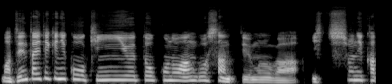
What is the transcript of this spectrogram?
まあ、全体的にこう金融とこの暗号資産っていうものが一緒に語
